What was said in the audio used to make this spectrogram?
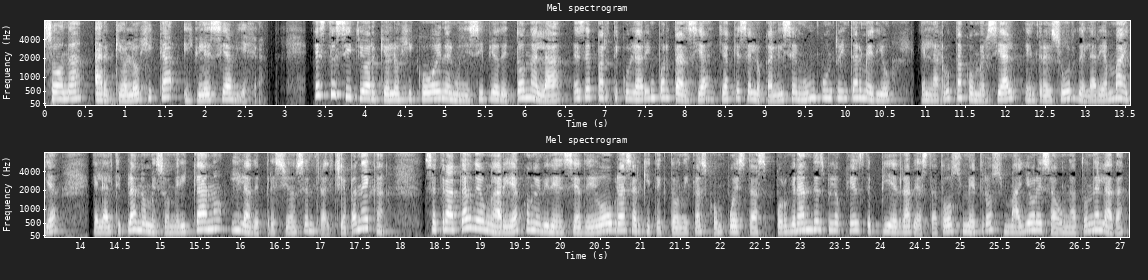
Zona Arqueológica Iglesia Vieja. Este sitio arqueológico en el municipio de Tonalá es de particular importancia ya que se localiza en un punto intermedio en la ruta comercial entre el sur del área maya, el altiplano mesoamericano y la depresión central chiapaneca. Se trata de un área con evidencia de obras arquitectónicas compuestas por grandes bloques de piedra de hasta dos metros mayores a una tonelada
